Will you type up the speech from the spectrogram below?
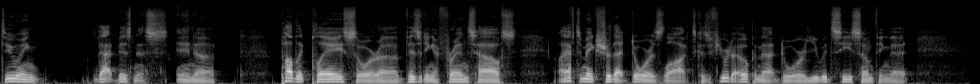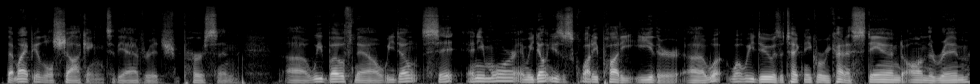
doing that business in a public place or uh, visiting a friend's house, I have to make sure that door is locked because if you were to open that door, you would see something that that might be a little shocking to the average person. Uh, we both now we don't sit anymore, and we don't use a squatty potty either. Uh, what what we do is a technique where we kind of stand on the rim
